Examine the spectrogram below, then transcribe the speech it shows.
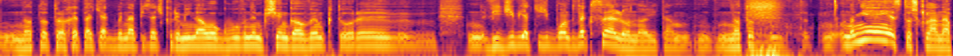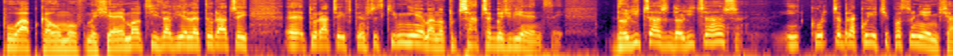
no to trochę tak jakby napisać kryminał o głównym księgowym, który y, widzi jakiś błąd w Excelu, no i tam, no to, to no nie jest to szklana pułapka, umówmy się, emocji za wiele tu raczej, e, tu raczej w tym wszystkim nie ma, no tu trzeba czegoś więcej. Doliczasz, doliczasz i kurczę, brakuje ci posunięcia,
